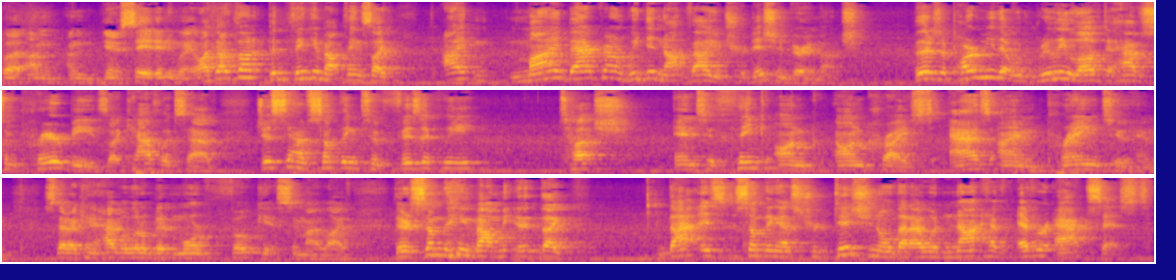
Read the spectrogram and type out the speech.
But I'm I'm gonna say it anyway. Like I've thought been thinking about things like I my background, we did not value tradition very much. But there's a part of me that would really love to have some prayer beads like Catholics have, just to have something to physically touch and to think on, on Christ as I'm praying to Him so that I can have a little bit more focus in my life. There's something about me, like, that is something that's traditional that I would not have ever accessed.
